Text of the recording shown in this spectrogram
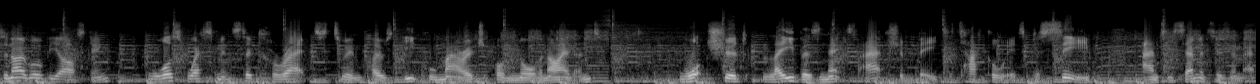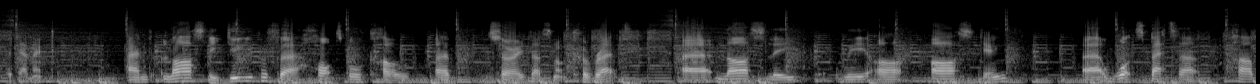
Tonight we'll be asking Was Westminster correct to impose equal marriage on Northern Ireland? What should Labour's next action be to tackle its perceived anti Semitism epidemic? And lastly, do you prefer hot or cold? Uh, sorry, that's not correct. Uh, lastly, we are asking uh, what's better, pub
